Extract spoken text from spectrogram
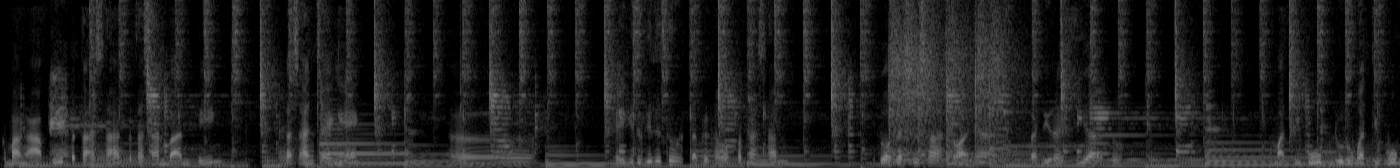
kembang api petasan petasan banting petasan cengek eh, kayak gitu-gitu tuh. Tapi kalau petasan itu agak susah soalnya bukan dirazia tuh mati boom dulu mati boom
